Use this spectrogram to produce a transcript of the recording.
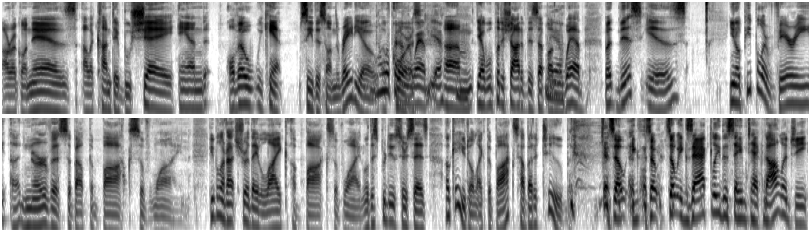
Aragonez, Alicante Bouschet. And although we can't see this on the radio, we'll of put it on the course. web, yeah. Um, yeah, we'll put a shot of this up on Yeah. the web. But this is, you know, people are very uh, nervous about the box of wine. People are not sure they like a box of wine. Well, this producer says, "Okay, you don't like the box. How about a tube?" so, so, so exactly the same technology,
